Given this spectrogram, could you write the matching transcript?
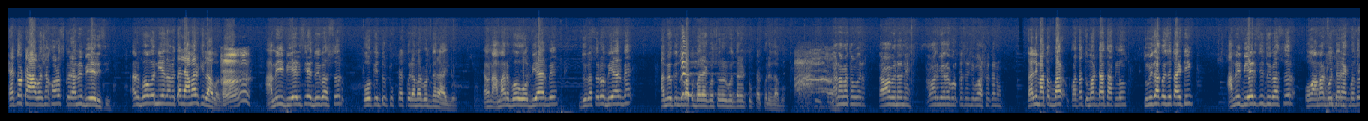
এত টাকা পয়সা খরচ করে আমি বিয়ে রেছি আর বউ নিয়ে যাবে তাহলে আমার কি লাভ হবে? আমি বিয়ে রেছি দুই বছর ও কিন্তু টুকটাক করে আমার বোদ্ধারে আইলো। এখন আমার বউ ও বিয়ে আরবে দুই বছর ও বিয়ে আরবে আমিও কিন্তু মাতব্বার এক বছর ওর বোদ্ধারে টুকটাক করে যাব। না না মাতব্বার তা হবে না নে। আমার বিয়ারে বোর কাছে এসে বসবে কেন? তাহলে মাতব্বার কথা তোমারটা থাকল। তুমি যা কইছো তাই ঠিক। আমি বিয়ে রেছি দুই বছর ও আমার বোদ্ধারে এক বছর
